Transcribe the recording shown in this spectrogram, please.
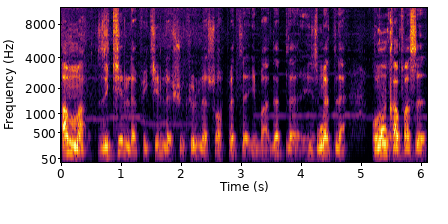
Ama zikirle, fikirle, şükürle, sohbetle, ibadetle, hizmetle onun kafası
